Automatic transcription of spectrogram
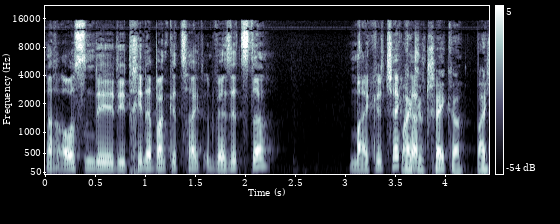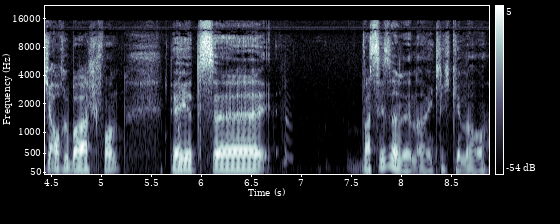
nach außen die, die Trainerbank gezeigt und wer sitzt da? Michael Checker. Michael Checker, war ich auch überrascht von. Der jetzt, äh, was ist er denn eigentlich genau?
